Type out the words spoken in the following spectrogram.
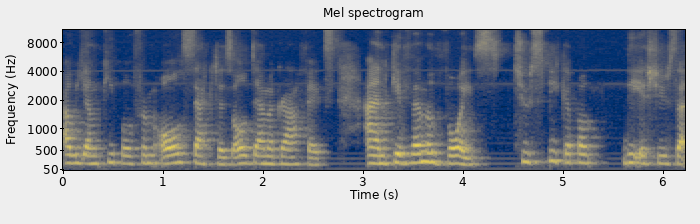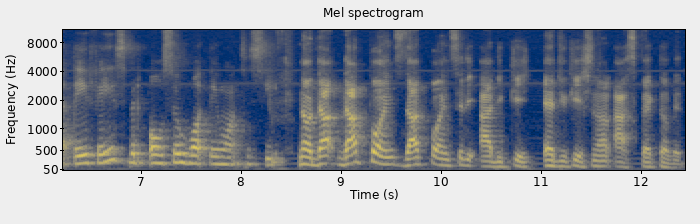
our young people from all sectors, all demographics, and give them a voice to speak about the issues that they face, but also what they want to see. Now that that points that points to the educa- educational aspect of it.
